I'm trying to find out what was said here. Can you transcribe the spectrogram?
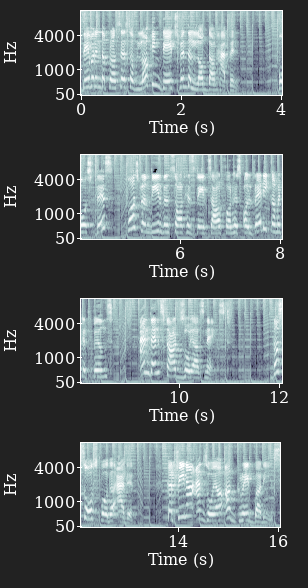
They were in the process of locking dates when the lockdown happened. Post this, first Ranveer will sort his dates out for his already committed films and then start Zoya's next. The source further added, Katrina and Zoya are great buddies.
